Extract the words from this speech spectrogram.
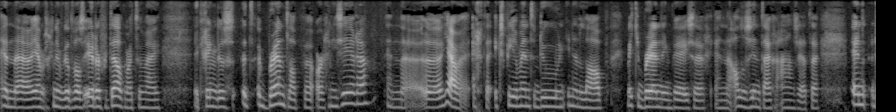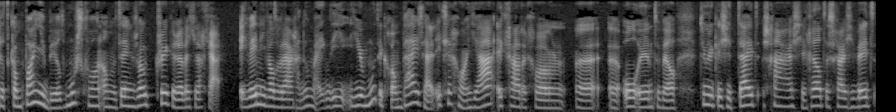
En uh, ja, misschien heb ik dat wel eens eerder verteld, maar toen wij... Ik ging dus het Brandlab uh, organiseren. En uh, ja, echte experimenten doen in een lab, met je branding bezig en uh, alle zintuigen aanzetten. En dat campagnebeeld moest gewoon al meteen zo triggeren dat je dacht, ja, ik weet niet wat we daar gaan doen, maar hier moet ik gewoon bij zijn. Ik zeg gewoon ja, ik ga er gewoon uh, all in. Terwijl, natuurlijk is je tijd schaars, je geld is schaars, je weet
